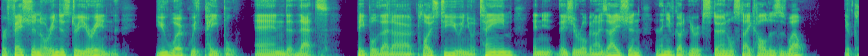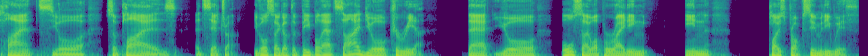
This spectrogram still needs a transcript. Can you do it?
profession or industry you're in, you work with people. And that's people that are close to you in your team. Then you, there's your organization. And then you've got your external stakeholders as well your clients, your suppliers, etc. You've also got the people outside your career that you're also operating in close proximity with,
